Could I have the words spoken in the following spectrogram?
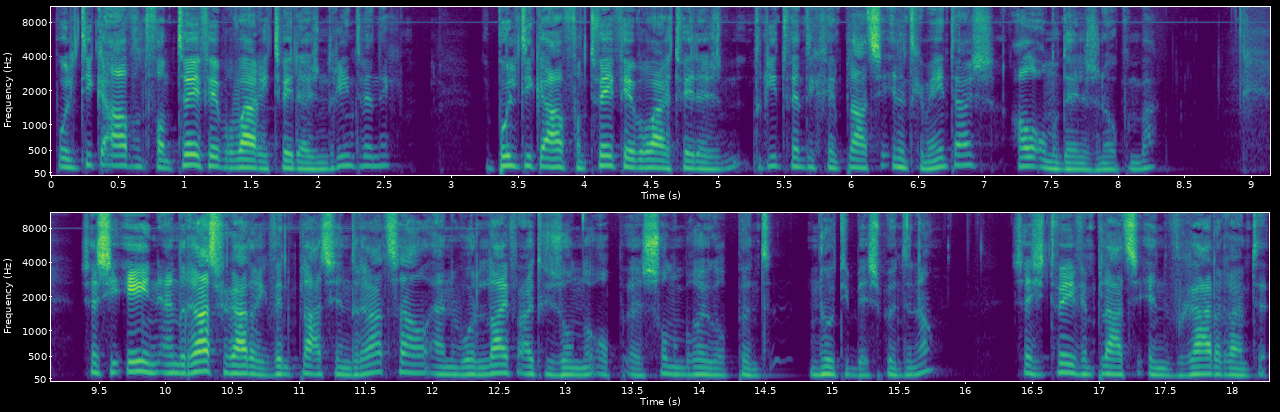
Politieke avond van 2 februari 2023. De politieke avond van 2 februari 2023 vindt plaats in het gemeentehuis. Alle onderdelen zijn openbaar. Sessie 1 en de raadsvergadering vindt plaats in de raadzaal en worden live uitgezonden op uh. Sessie 2 vindt plaats in de vergaderruimte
